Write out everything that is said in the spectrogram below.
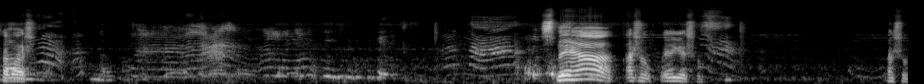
সাবা আসো। স্নেহা আসো এদিকে আসো। আসো।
